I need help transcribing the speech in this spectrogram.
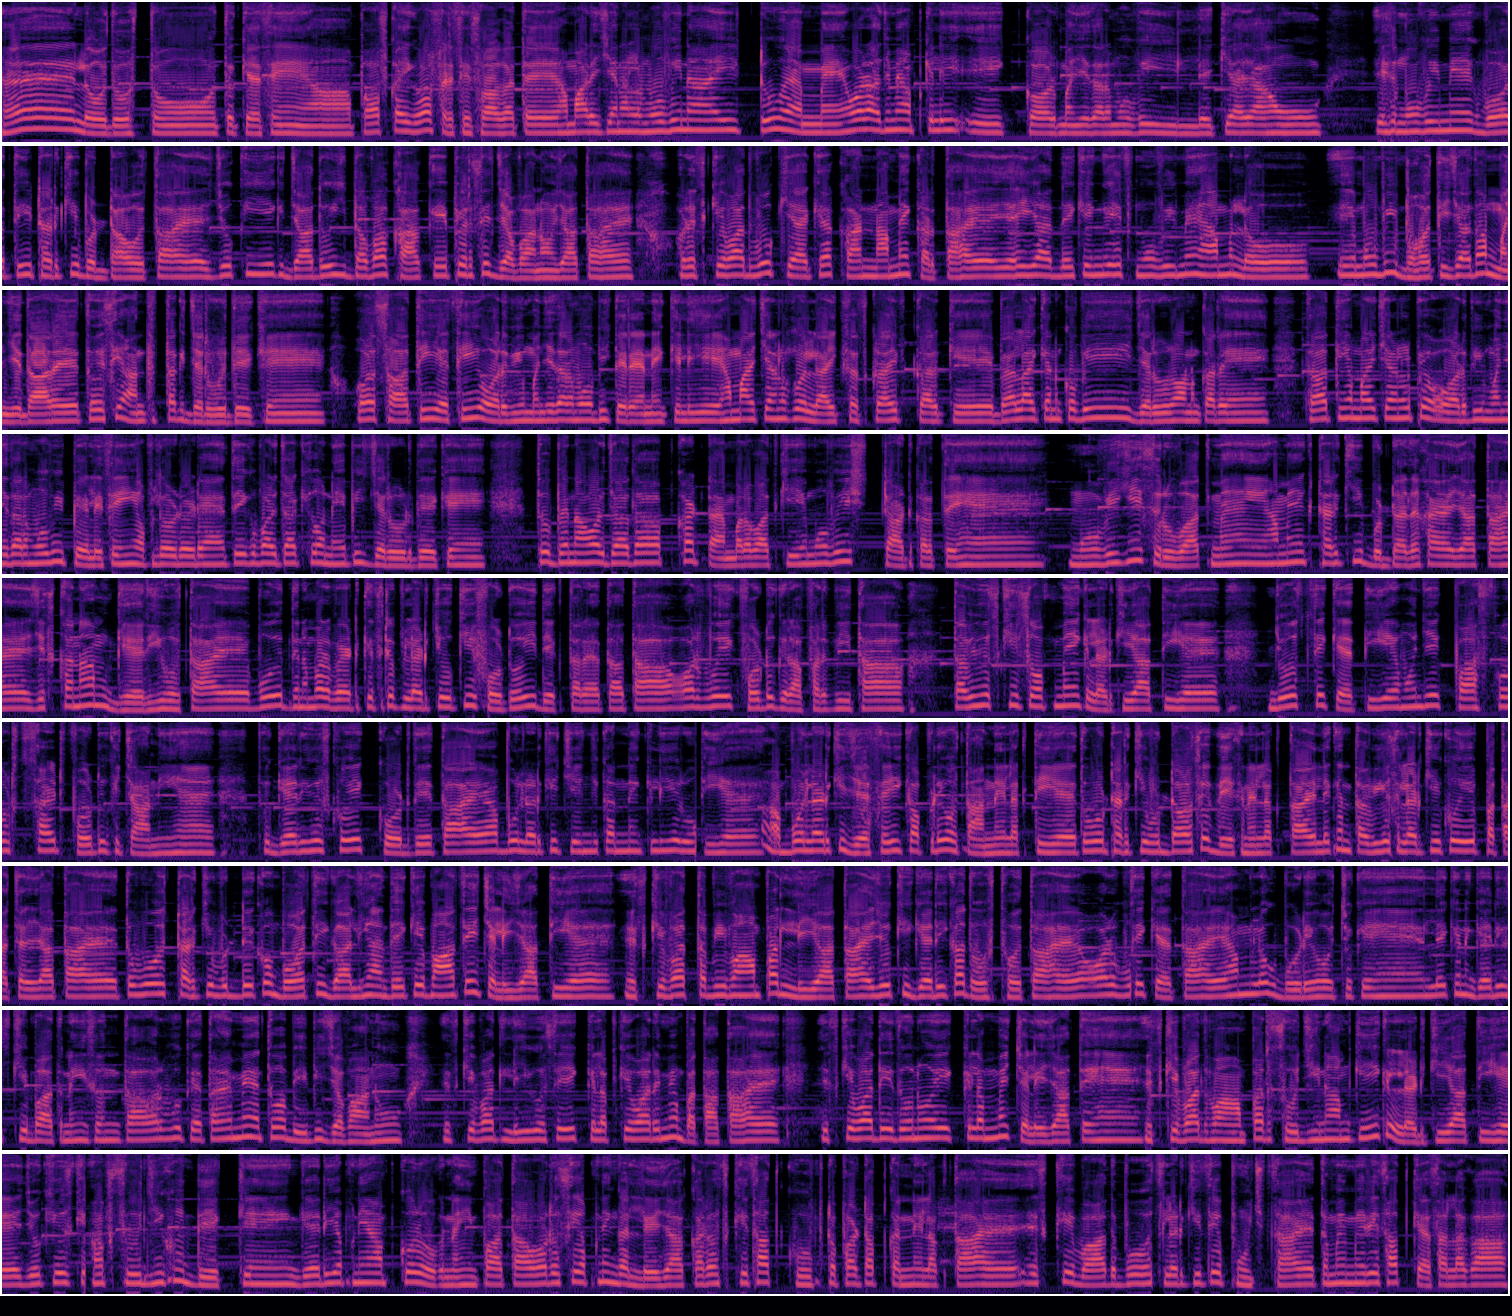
Hello दोस्तों तो कैसे हैं आप? आपका एक बार फिर से स्वागत है हमारे channel movie night two M में और आज मैं आपके लिए एक और मज़ेदार मूवी लेके आया हूँ। इस मूवी में एक बहुत ही ठरकी बुढ़ा होता है, जो कि एक जादुई दवा खा के फिर से जवान हो जाता है, और इसके बाद वो क्या क्या कारनामे करता है, यही याद देखेंगे इस मूवी में हम लोग। ये मूवी बहुत ही ज़्यादा मज़ेदार है तो इसे अंत तक ज़रूर देखें, और साथ ही ऐसी और भी मज़ेदार मूवी रहने के लिए हमारे चैनल को लाइक, सब्सक्राइब करके बेल आइकन को भी ज़रूर ऑन करें, साथ ही हमारे चैनल पे और भी मज़ेदार मूवी पहले से ही अपलोडेड हैं तो एक बार जाके उन्हें भी ज़रूर देखें। तो बिना और ज़्यादा आपका टाइम बर्बाद किए मूवी मूवी स्टार्ट करते हैं। मूवी की शुरुआत में हमें एक ठरकी बुढ़ा दिखाया जाता है, जिसका नाम गैरी होता है। वो दिन भर बैठ के सिर्फ़ लड़कियों की फ़ोटो ही देखता रहता था और वो एक फोटोग्राफर भी था। तभी उसकी शॉप में एक लड़की आती है, जो उससे कहती है, मुझे एक पासपोर्ट साइज़ फ़ोटो खिंचानी है। तो गैरी उसको एक कोड देता है। अब वो लड़की चेंज करने के लिए रोती है। अब वो लड़की जैसे ही कपड़े उतारने लगती है तो वो ठरकी बुड्ढा उसे देखने लगता है, लेकिन तभी उस लड़की को ये पता चल जाता है। तो वो ठरकी बुड्ढे को बहुत ही गालियाँ दे के वहाँ से चली जाती है। इसके बाद तभी वहाँ पर ली आता है, जो कि गैरी का दोस्त होता है और वो कहता है, हम लोग बूढ़े हो चुके हैं, लेकिन गैरी उसकी बात नहीं सुनता और वो कहता है, मैं तो अभी भी जवान हूँ। इसके बाद ली उसे एक क्लब के बारे में बताता है। इसके बाद ये दोनों एक क्लब में चले जाते हैं। इसके बाद वहाँ पर सूजी नाम की एक लड़की आती है, जो कि उसके अब सूजी को देख के गैरी अपने आप को रोक नहीं पाता और उसे अपने घर ले जाकर उसके साथ खूब टपाटप करने लगता है। इसके बाद वो उस लड़की से पूछता है, तुम्हें मेरे साथ कैसा लगा?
